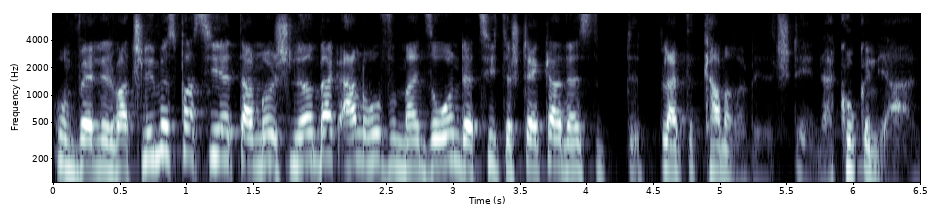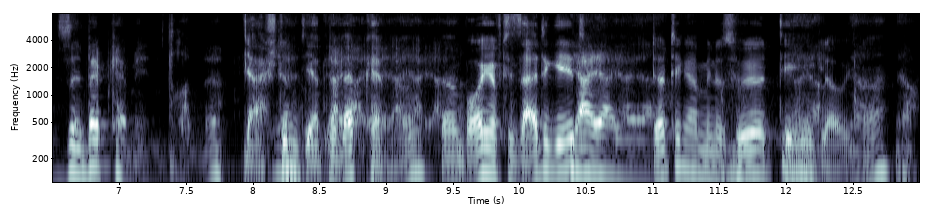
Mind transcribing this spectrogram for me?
Und wenn was Schlimmes passiert, dann muss ich Nürnberg anrufen. Mein Sohn, der zieht den Stecker, da ist, bleibt das Kamerabild stehen. Da gucken ja, da ist eine Webcam hinten dran. Ne? Ja, stimmt, ja, ihr habt eine ja, Webcam. Ja, ne? Wenn man bei euch auf die Seite geht, ja, ja, ja, ja. Döttinger-höhe.de, glaube ich. Ne? Ja.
